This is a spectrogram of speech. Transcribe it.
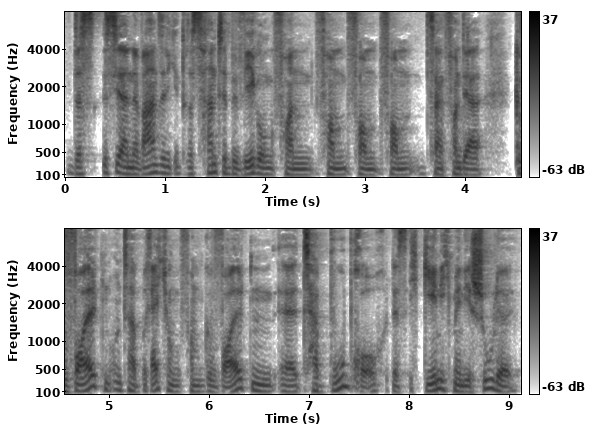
das ist ja eine wahnsinnig interessante Bewegung von, vom, vom, vom, sagen, von der gewollten Unterbrechung, vom gewollten äh, Tabubruch, dass ich gehe nicht mehr in die Schule,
